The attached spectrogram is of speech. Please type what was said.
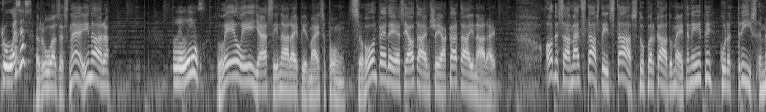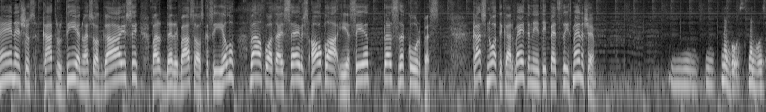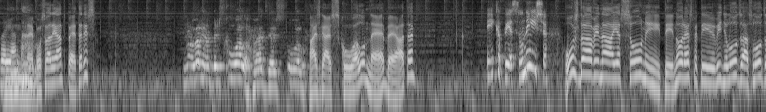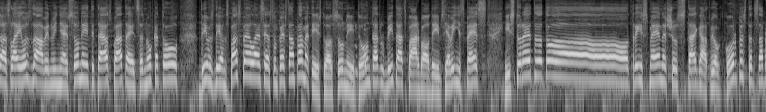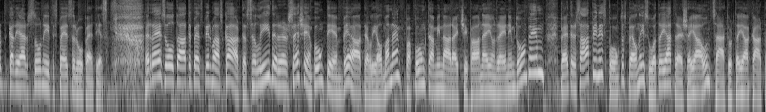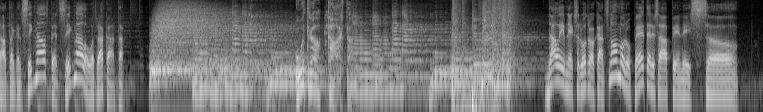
Rozes. rozes, nē, Ināra. Lilijas, Lilija Sinārai pirmais punkts. Un pēdējais jautājums šajā kārtā Inārai. Odesā mēdz stāstīt stāstu par kādu meitenīti, kura trīs mēnešus katru dienu esot gājusi par Deribāsauskas ielu, velkotais sevis auklā iesietas kurpes. Kas notika ar meitenīti pēc trīs mēnešiem? nebūs, nebūs variantu. Nebūs variants, Pēteris. No varianta ir skola, vecgājis skolu. Aizgājusi uz skolu, nē, Beata. Tika pie sunīša. Uzdāvināja sunīti. Nu, respektīvi, viņa lūdzās, lūdzās, lai uzdāvina viņai sunīti. Tēvs pateica, nu, ka tu divas dienas paspēlēsies un pēc tam pametīsi to sunīti. Un tad bija tāds pārbaudījums, ja viņa spēs izturēt to trīs mēnešus, staigāt vilkt kurpes, tad saprata, ka arī ar sunīti spēs rūpēties. Rezultāti pēc pirmās kārtas. Līderi ar sešiem punktiem Beāte Lielmane, pa punktām Inārai Čipānei un Rēnim Dumpim. Pēters Apinis punktus pelnīs 2, 3 un 4 kārtā. Tagad signāls pēc signāla 2 kārta. Otra kārta. Dalībnieks ar otro kārtas numuru - Pēteris Apinis. Uh,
